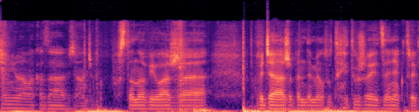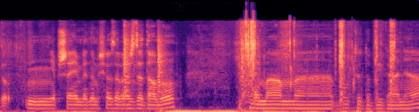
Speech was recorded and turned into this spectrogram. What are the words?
To mi mama kazała wziąć, bo postanowiła, że powiedziała, że będę miał tutaj dużo jedzenia, którego nie przejem, będę musiał zabrać do domu. Tutaj mam e, buty do biegania,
